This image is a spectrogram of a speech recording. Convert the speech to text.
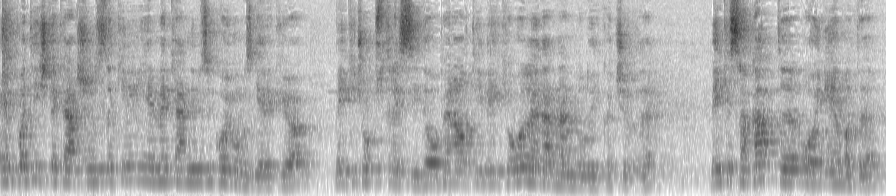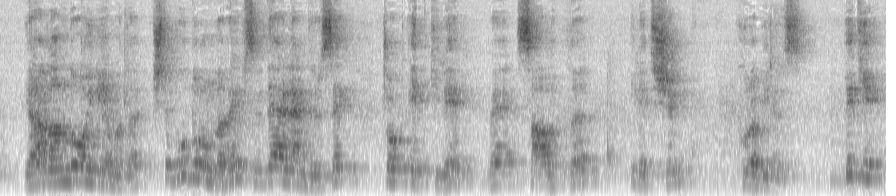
Empati işte karşımızdakinin yerine kendimizi koymamız gerekiyor. Belki çok stresliydi, o penaltıyı belki o nedenden dolayı kaçırdı. Belki sakattı, oynayamadı, yaralandı, oynayamadı. İşte bu durumları hepsini değerlendirirsek çok etkili ve sağlıklı iletişim kurabiliriz. Peki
